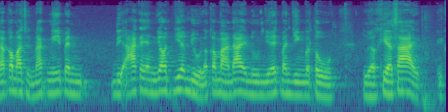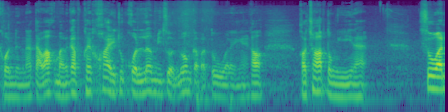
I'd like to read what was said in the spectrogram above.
แล้วก็มาถึงนัดนี้เป็นดีอาร์ก็ยังยอดเยี่ยมอยู่ แล้วก็มาได้นูนเยสมันยิงประตู เหลือเคียร์ซ่าอีกคนหนึ่งนะ แต่ว่าเหมือนกับค่อย ๆ ทุกคนเริ่มมีส่วนร่วมกับประตูอะไรเงี้ยเขาเขาชอบตรงนี้นะฮะส่วน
